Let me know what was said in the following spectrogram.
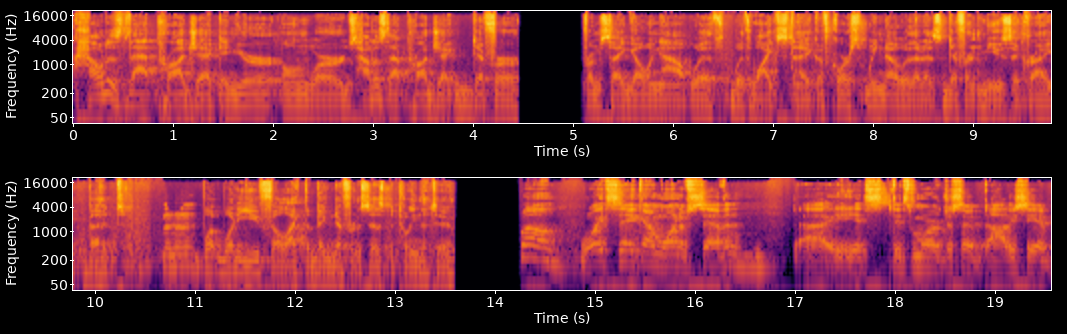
How does that project, in your own words, how does that project differ from say going out with with Whitesnake. Of course, we know that it's different music, right? But mm-hmm. what what do you feel like the big difference is between the two? Well, Whitesnake, I'm one of seven. Uh, it's it's more of just a obviously a,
